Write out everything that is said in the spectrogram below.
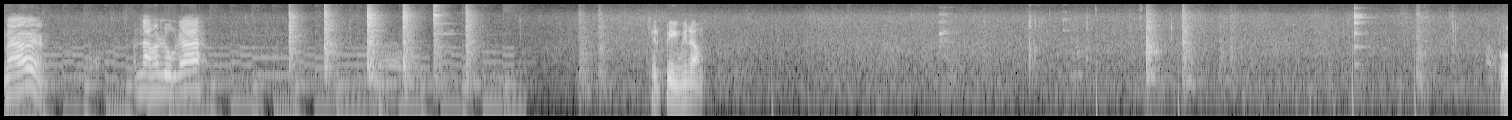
แม่เอ้ยอันนั้นมาลูกนะเข็ดปิงพี่น้องโอ้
